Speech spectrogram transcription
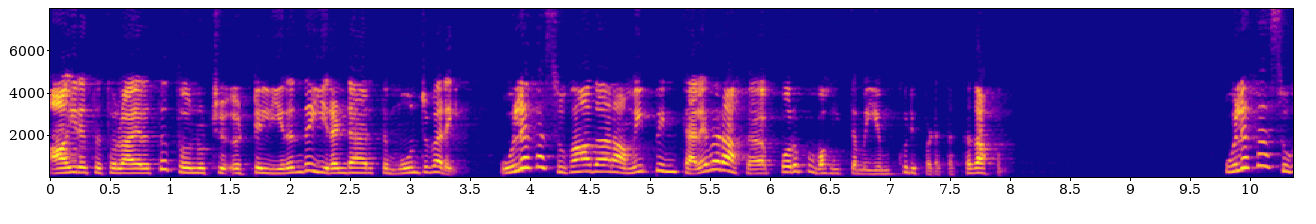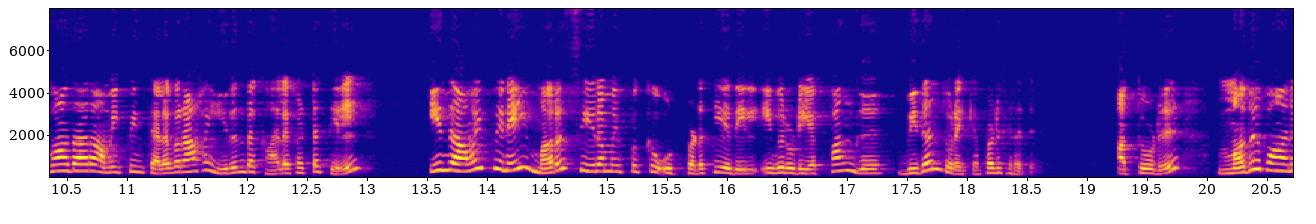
ஆயிரத்து தொள்ளாயிரத்து தொன்னூற்றி எட்டில் இருந்து இரண்டாயிரத்து மூன்று வரை உலக சுகாதார அமைப்பின் தலைவராக பொறுப்பு வகித்தமையும் குறிப்பிடத்தக்கதாகும். உலக சுகாதார அமைப்பின் தலைவராக இருந்த காலகட்டத்தில் இந்த அமைப்பினை மறுசீரமைப்புக்கு உட்படுத்தியதில் இவருடைய பங்கு விதந்துரைக்கப்படுகிறது. அத்தோடு மதுபான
